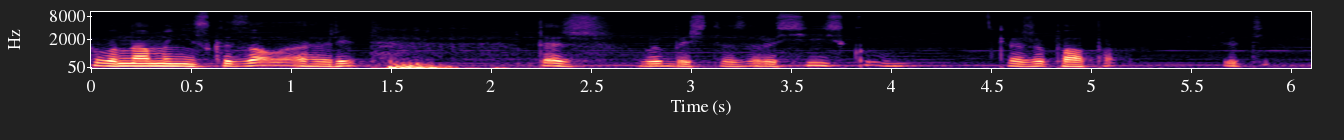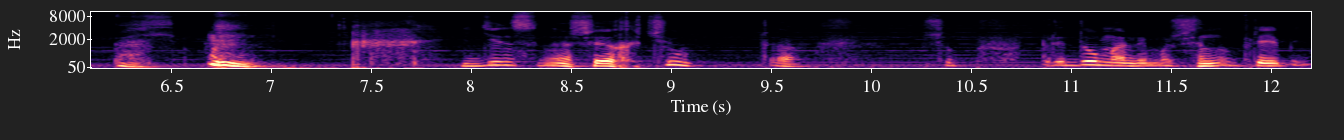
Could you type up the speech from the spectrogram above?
вона мені сказала, говорить, теж, вибачте, за російську, каже папа, єдине, що я хочу, щоб придумали машину времени.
